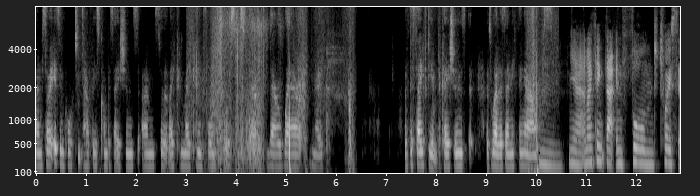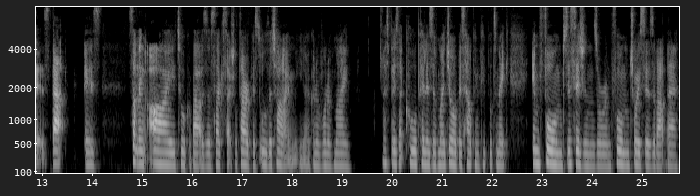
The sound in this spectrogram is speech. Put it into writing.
and so it is important to have these conversations um, so that they can make an informed choice and so they're, they're aware you know of the safety implications as well as anything else mm, yeah and i think that informed choices that is something I talk about as a psychosexual therapist all the time. You know, kind of one of my, I suppose, like core pillars of my job is helping people to make informed decisions or informed choices about their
